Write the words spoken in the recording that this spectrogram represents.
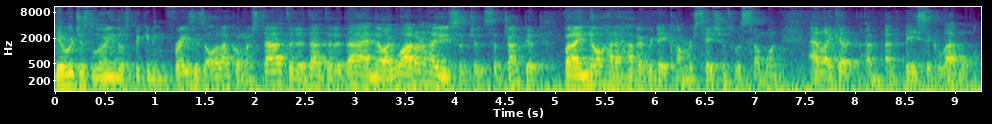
they were just learning those beginning phrases, hola, ¿cómo estás? Da, da, da, da, da, and they're like, well, I don't know how to use sub- subjunctive, but I know how to have everyday conversations with someone at like a, a, a basic level.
